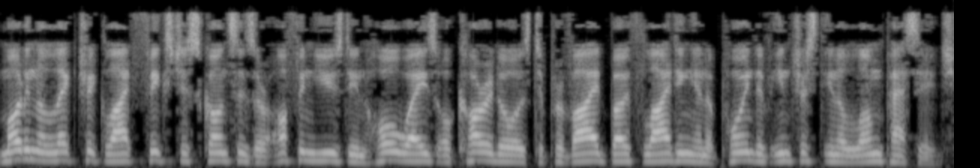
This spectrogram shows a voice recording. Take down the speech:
Modern electric light fixture sconces are often used in hallways or corridors to provide both lighting and a point of interest in a long passage.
